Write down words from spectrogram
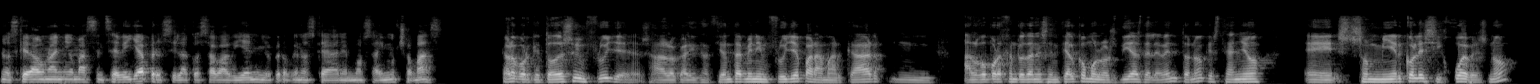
Nos queda un año más en Sevilla, pero si la cosa va bien, yo creo que nos quedaremos ahí mucho más. Claro, porque todo eso influye, o sea, la localización también influye para marcar mmm, algo, por ejemplo, tan esencial como los días del evento, ¿no? Que este año eh, son miércoles y jueves, ¿no?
